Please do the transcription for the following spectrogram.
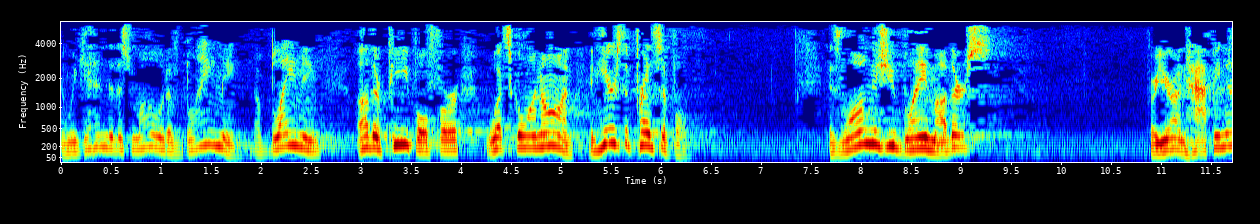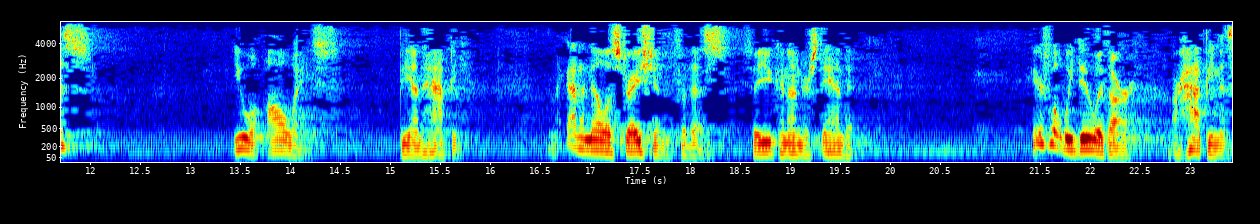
And we get into this mode of blaming, of blaming other people for what's going on. And here's the principle: as long as you blame others for your unhappiness, you will always be unhappy. And I got an illustration for this so you can understand it. Here's what we do with our, our happiness.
